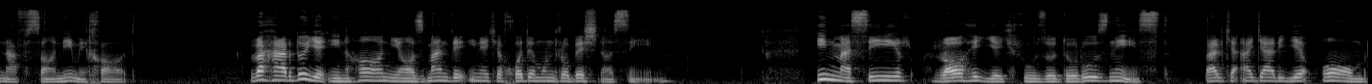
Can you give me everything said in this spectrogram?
نفسانی می‌خواد. و هر دوی اینها نیازمند اینه که خودمون رو بشناسیم. این مسیر راه یک روز و دو روز نیست بلکه اگر یه عمر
